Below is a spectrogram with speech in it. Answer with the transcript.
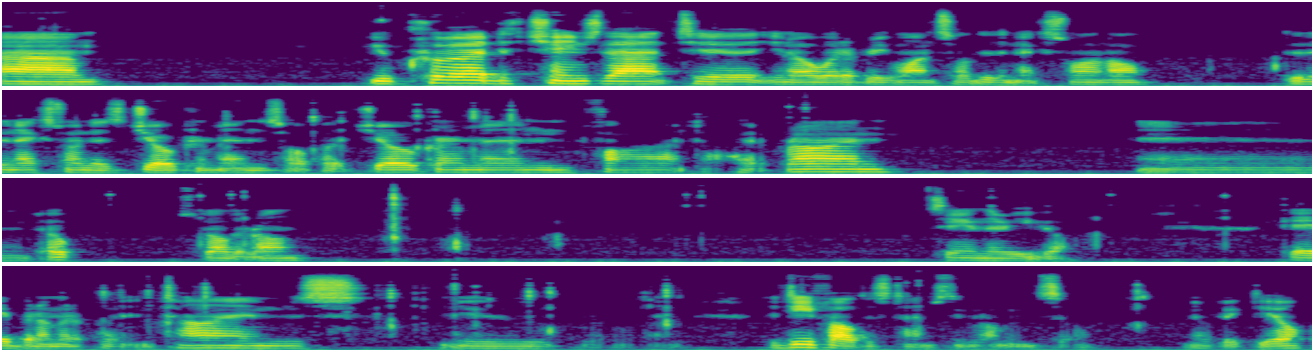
Um, you could change that to, you know, whatever you want. So I'll do the next one. I'll do the next one is Jokerman. So I'll put Jokerman font. I'll hit run. And, oh, spelled it wrong. See, and there you go. Okay, but I'm going to put in times new Roman. The default is times new Roman, so no big deal.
